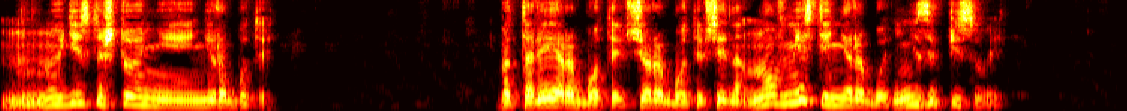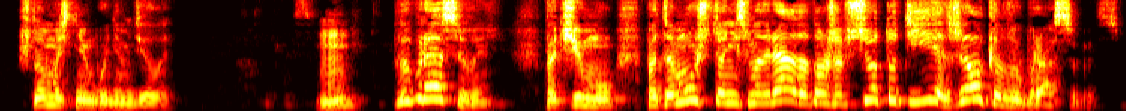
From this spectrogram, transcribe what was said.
Ну, единственное, что не, не работает. Батарея работает, все работает, все это. Но вместе не работает, не записывай. Что мы с ним будем делать? Выбрасываем. Почему? Потому что, несмотря на то, что все тут есть, жалко выбрасывается.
